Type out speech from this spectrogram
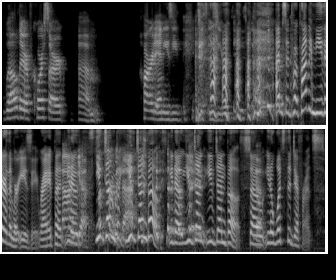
Well, there of course are um, hard and easy. I guess easier. I'm so, probably neither of them are easy, right? But you Uh, know, yes, you've let's done you've done both. You know, you've done you've done both. So Yeah. you know, what's the difference?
